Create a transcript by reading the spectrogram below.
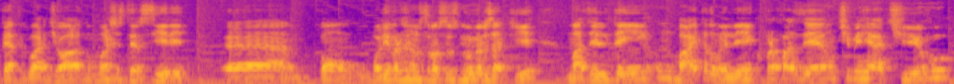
Pep Guardiola no Manchester City é, bom, o Bolívar já nos trouxe os números aqui, mas ele tem um baita de um elenco para fazer um time reativo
